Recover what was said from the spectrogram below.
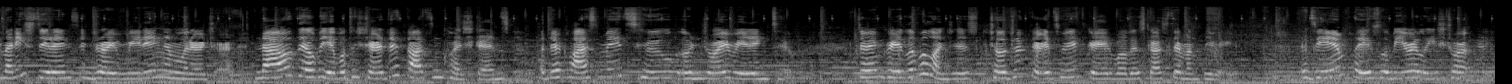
Many students enjoy reading and literature. Now they'll be able to share their thoughts and questions with their classmates who enjoy reading too. During grade level lunches, children 3rd to 8th grade will discuss their monthly read. The day and place will be released shortly.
